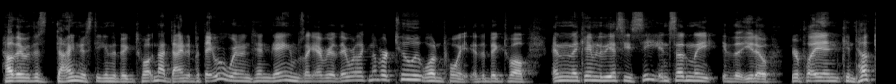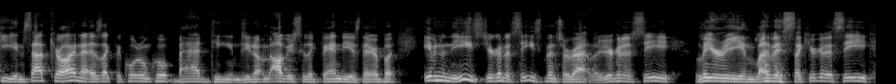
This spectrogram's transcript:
how they were this dynasty in the Big Twelve. Not dynasty, but they were winning ten games like every. They were like number two at one point in the Big Twelve, and then they came to the SEC, and suddenly, the, you know, you're playing Kentucky and South Carolina as like the quote unquote bad teams. You know, obviously like Vandy is there, but even in the East, you're going to see Spencer Rattler, you're going to see Leary and Levis, like you're going to see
